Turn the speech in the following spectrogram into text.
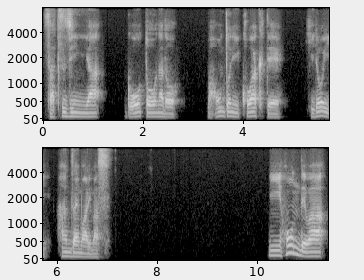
殺人や強盗など、まあ本当に怖くてひどい犯罪もあります。日本では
